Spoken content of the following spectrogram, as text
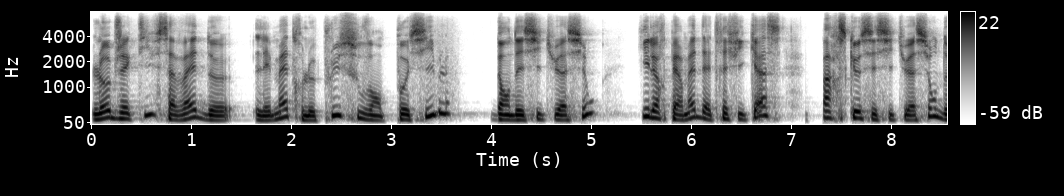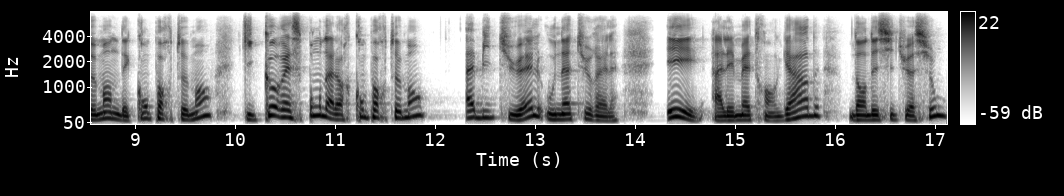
l'objectif, ça va être de les mettre le plus souvent possible dans des situations qui leur permettent d'être efficaces parce que ces situations demandent des comportements qui correspondent à leur comportement habituel ou naturel et à les mettre en garde dans des situations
